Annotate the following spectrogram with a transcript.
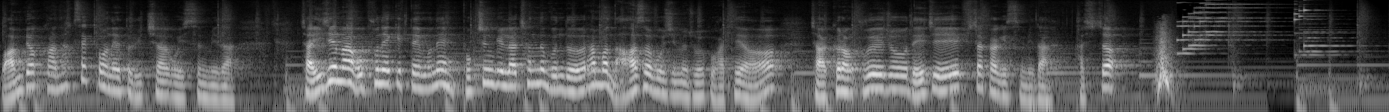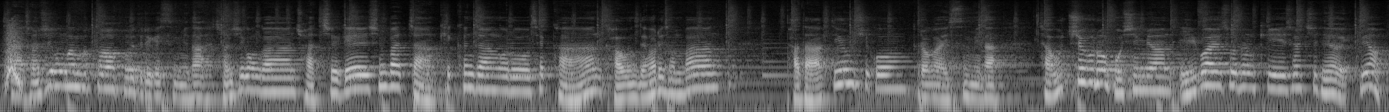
완벽한 학세권에 또 위치하고 있습니다. 자, 이제 막 오픈했기 때문에 복층 빌라 찾는 분들 한번 나와서 보시면 좋을 것 같아요. 자, 그럼 구해줘 내 집 시작하겠습니다. 가시죠. 자, 전시 공간부터 보여드리겠습니다. 전시 공간 좌측에 신발장, 키 큰 장으로 3칸, 가운데 허리 선반, 바닥 띄움 시공 들어가 있습니다. 자, 우측으로 보시면 일괄 소등키 설치되어 있고요.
